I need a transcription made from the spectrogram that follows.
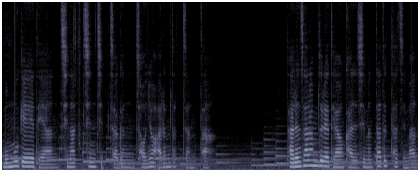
몸무게에 대한 지나친 집착은 전혀 아름답지 않다. 다른 사람들에 대한 관심은 따뜻하지만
